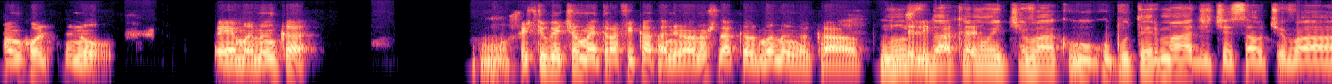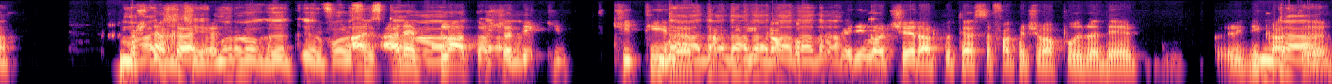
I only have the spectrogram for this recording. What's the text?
pancol, nu, e mănâncă? Nu Că știu că e cel mai traficat animal, nu știu dacă îl mănâncă ca Nu știu delicatețe. dacă nu e ceva cu, cu puteri magice sau ceva Nu știu magice. dacă- Mă rog, îl Are, folosesc are ca, plat ca- așa de chi- chitină. Da, da, da, practic, da, ca da, focul da. de rinocer ar putea să facă ceva pudră de ridicată. Da,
